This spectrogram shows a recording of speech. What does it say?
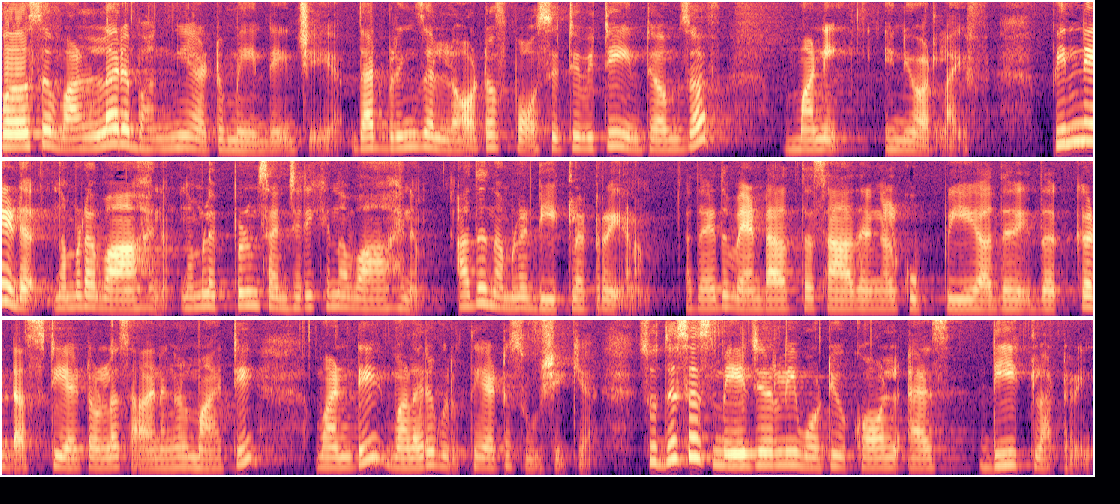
പേഴ്സ് വളരെ ഭംഗിയായിട്ട് മെയിന്റെയിൻ ചെയ്യുക. That brings a lot of positivity in terms of money in your life പിന്നീട് നമ്മുടെ വാഹനം. നമ്മളെപ്പോഴും സഞ്ചരിക്കുന്ന വാഹനം. അത് നമ്മൾ ഡീക്ലട്ടർ ചെയ്യണം. അതായത് വേണ്ടാത്ത സാധനങ്ങൾ കുപ്പി അത് ഇതൊക്കെ ഡസ്റ്റി ആയിട്ടുള്ള സാധനങ്ങൾ മാറ്റി വണ്ടി വളരെ വൃത്തിയായിട്ട് സൂക്ഷിക്കുക. So this is majorly what you call as decluttering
